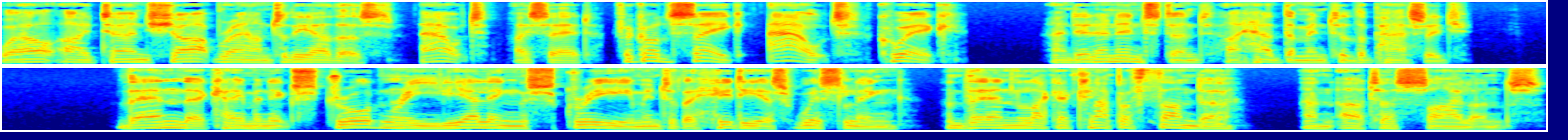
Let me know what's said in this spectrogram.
Well, I turned sharp round to the others. Out, I said. For God's sake, out, quick! And in an instant I had them into the passage. Then there came an extraordinary yelling scream into the hideous whistling, and then, like a clap of thunder, an utter silence.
